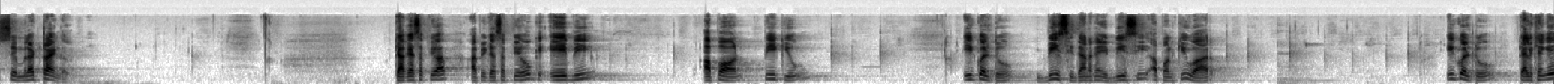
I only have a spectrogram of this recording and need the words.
similar triangle क्या कह सकते हो आप? आप ये कह सकते हो कि A B upon P Q equal to B C ध्यान रखें B C upon Q R equal to क्या लिखेंगे?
